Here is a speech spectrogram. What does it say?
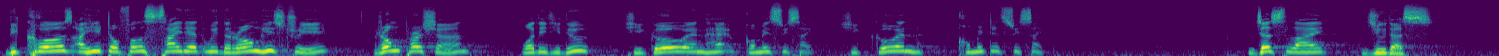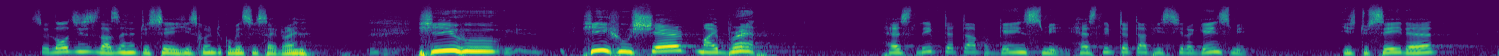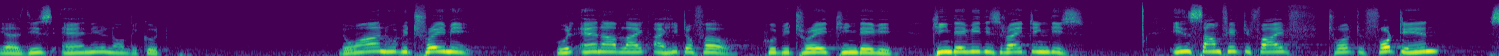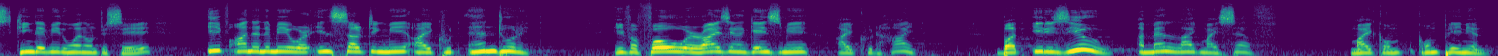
Because Ahithophel sided with the wrong history, wrong person, what did he do? He go and ha- commit suicide. He go and committed suicide. Just like Judas. So Lord Jesus doesn't have to say he's going to commit suicide, right? he who he who shared my bread has lifted up against me, has lifted up his heel against me, is to say that, yes, this end will not be good. The one who betrayed me will end up like Ahithophel, who betrayed King David. King David is writing this. In Psalm 55, 12 to 14, King David went on to say, If an enemy were insulting me, I could endure it. If a foe were rising against me, I could hide. But it is you, a man like myself, my com- companion,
